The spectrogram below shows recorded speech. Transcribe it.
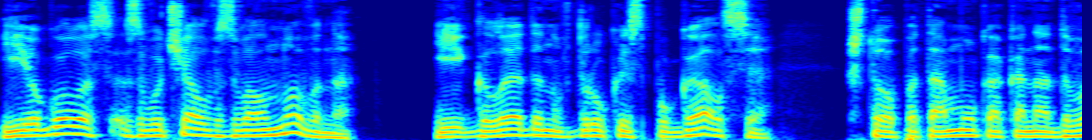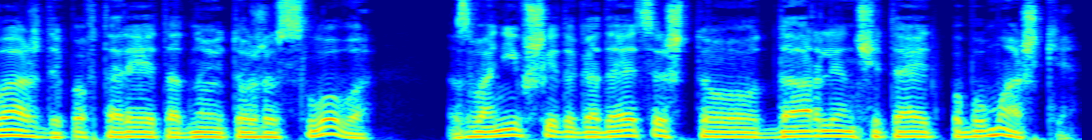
Ее голос звучал взволнованно, и Гледон вдруг испугался, что потому, как она дважды повторяет одно и то же слово, звонивший догадается, что Дарлин читает по бумажке.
